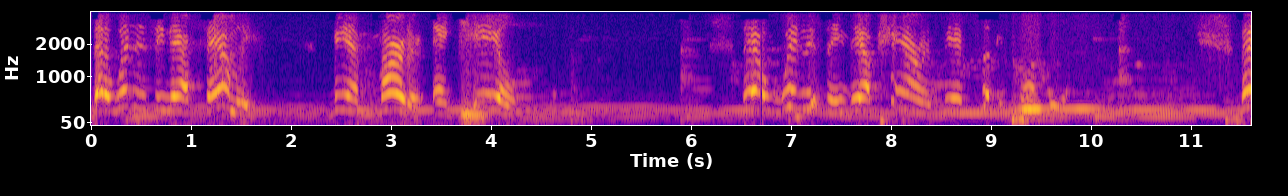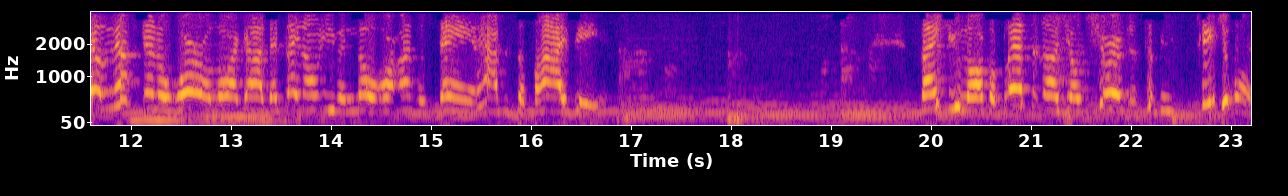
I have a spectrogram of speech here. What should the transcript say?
that are witnessing their families being murdered and killed they're witnessing their parents being taken from them. They're living in a world, Lord God, that they don't even know or understand how to survive in. Thank you, Lord, for blessing us, your children, to be teachable.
